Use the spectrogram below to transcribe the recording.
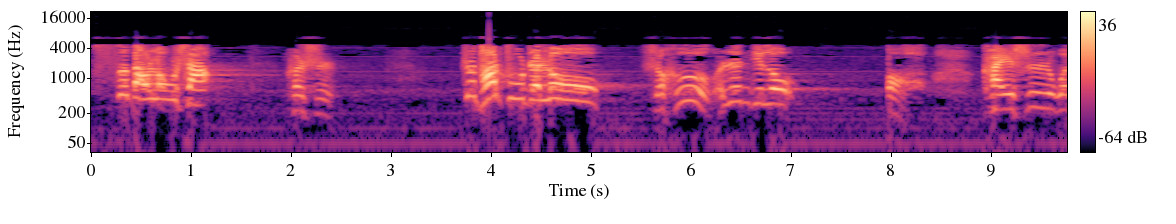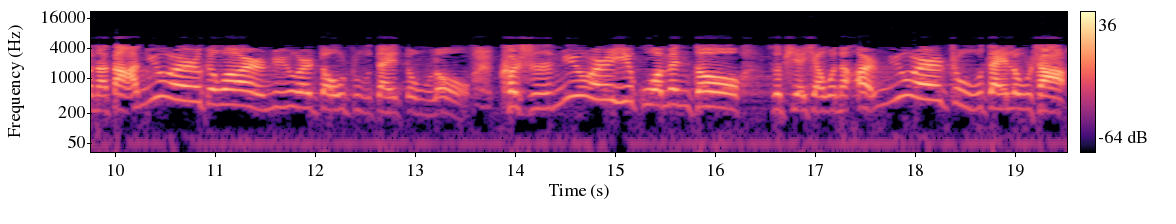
死到楼上。可是这他住这楼是何人的楼？哦。”开始我那大女儿跟我二女儿都住在东楼，可是女儿一过门走，只撇下我那二女儿住在楼上。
